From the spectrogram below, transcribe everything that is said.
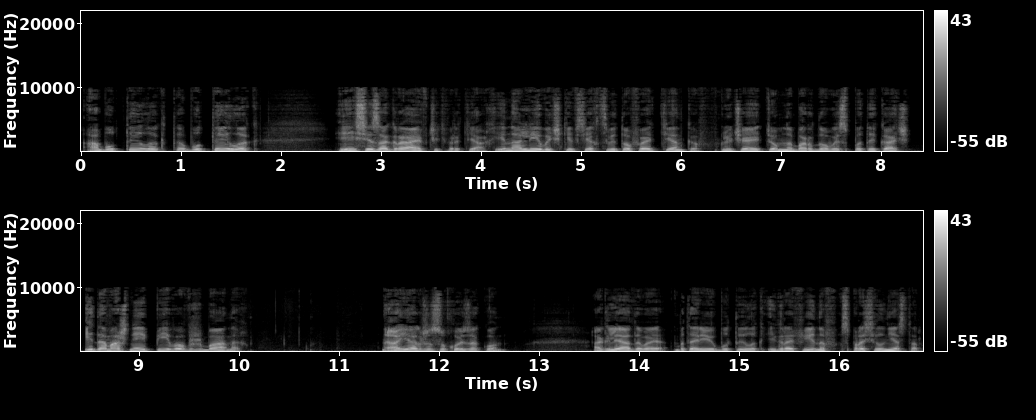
А бутылок-то, бутылок! И сизограй в четвертях, и наливочки всех цветов и оттенков, включая темно-бордовый спотыкач, и домашнее пиво в жбанах. А як же сухой закон? Оглядывая батарею бутылок и графинов, спросил Нестор.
